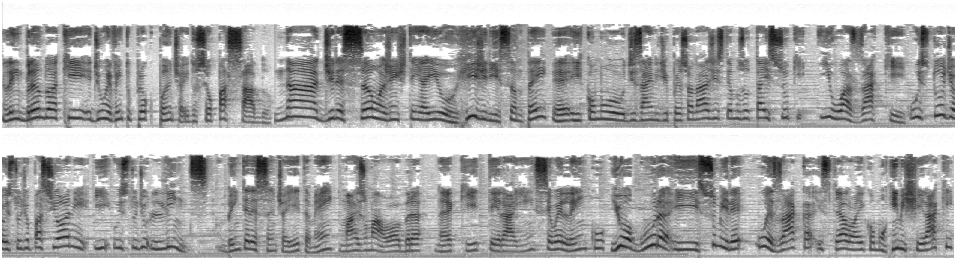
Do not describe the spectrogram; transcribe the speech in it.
Lembrando aqui de um evento preocupante aí do seu passado. Na direção, a gente tem aí o Hijiri Sanpei, é, e como design de personagens, temos o Taisuke Iwasaki. O estúdio é o estúdio Passione e o estúdio Lynx. Bem interessante aí também. Mais uma obra né, que terá em seu elenco Yogura e Sumire Uesaka estrelam aí como Himi Shiraki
